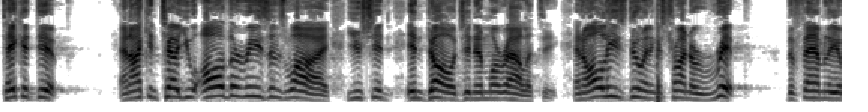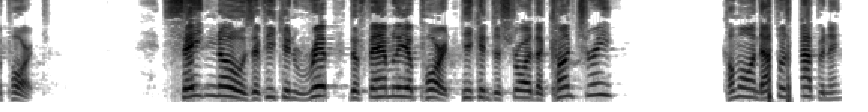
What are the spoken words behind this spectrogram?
take a dip. And I can tell you all the reasons why you should indulge in immorality. And all he's doing is trying to rip the family apart. Satan knows if he can rip the family apart, he can destroy the country. Come on, that's what's happening.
